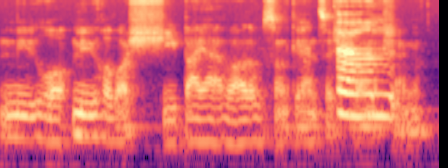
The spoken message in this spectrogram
műho, műhavas sípájával a 29-es um,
